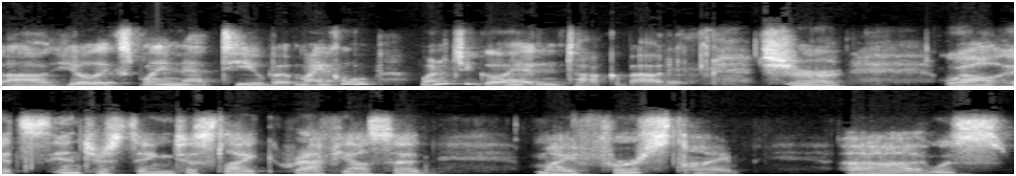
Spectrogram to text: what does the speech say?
uh, he'll explain that to you. But Michael, why don't you go ahead and talk about it? Sure. Well, it's interesting. Just like Raphael said, my first time uh, was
